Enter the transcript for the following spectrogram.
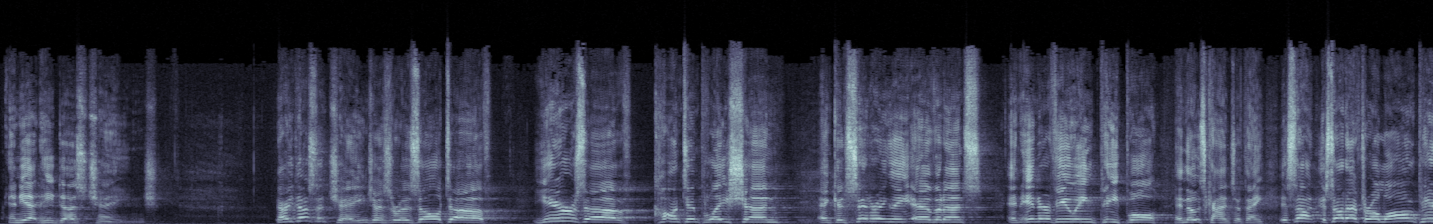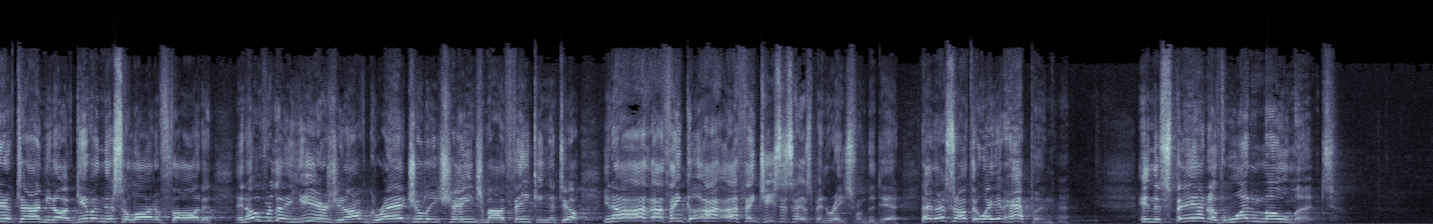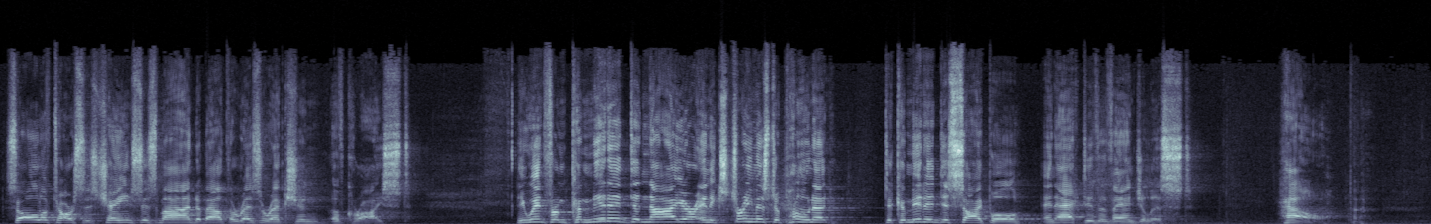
And yet he does change. Now, he doesn't change as a result of years of contemplation and considering the evidence and interviewing people and those kinds of things. It's not, it's not after a long period of time, you know, I've given this a lot of thought. And, and over the years, you know, I've gradually changed my thinking until, you know, I, I think, I, I, think Jesus has been raised from the dead. That, that's not the way it happened. In the span of one moment, Saul of Tarsus changed his mind about the resurrection of Christ. He went from committed denier and extremist opponent to committed disciple and active evangelist. How?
